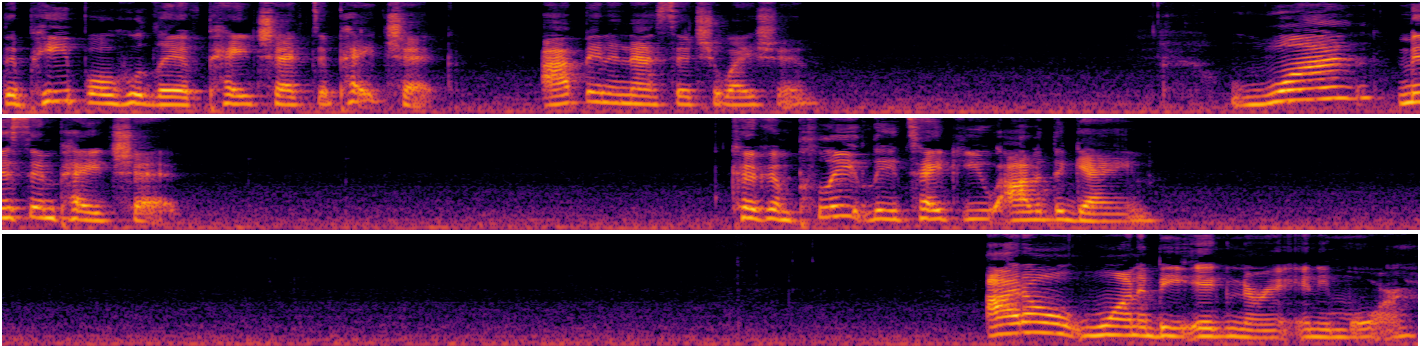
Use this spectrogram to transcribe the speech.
the people who live paycheck to paycheck. I've been in that situation. One missing paycheck could completely take you out of the game. I don't want to be ignorant anymore.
